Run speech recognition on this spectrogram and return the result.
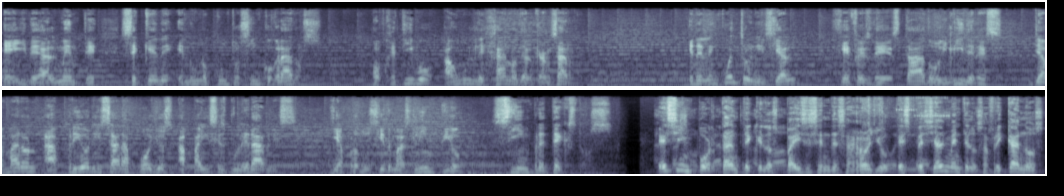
e idealmente se quede en 1.5 grados, objetivo aún lejano de alcanzar. En el encuentro inicial, jefes de Estado y líderes llamaron a priorizar apoyos a países vulnerables y a producir más limpio sin pretextos. Es importante que los países en desarrollo, especialmente los africanos,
